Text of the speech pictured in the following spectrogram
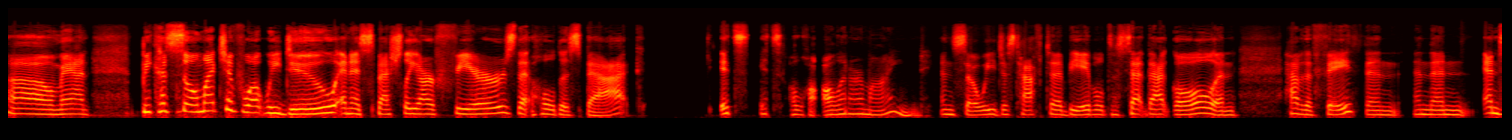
Oh man, because so much of what we do and especially our fears that hold us back it's it's all in our mind. And so we just have to be able to set that goal and have the faith and and then and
